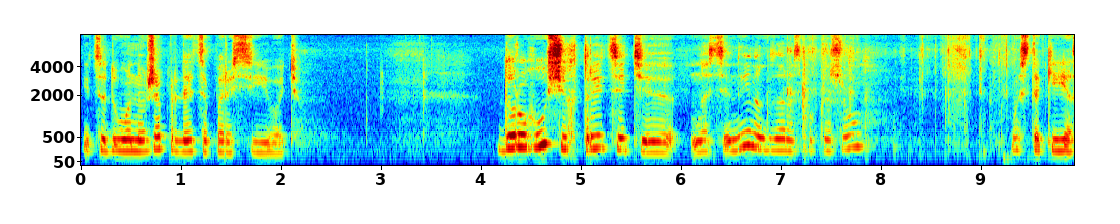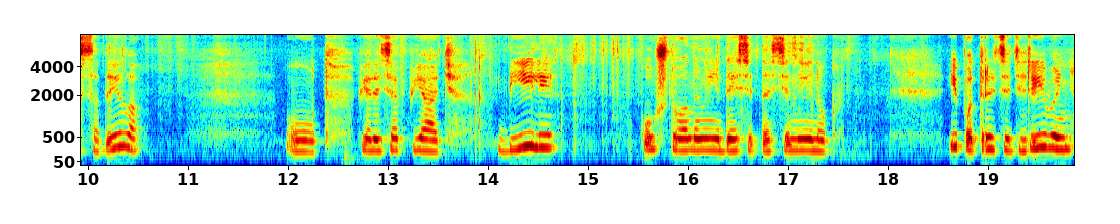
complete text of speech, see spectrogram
І це, думаю, вже прийдеться пересіювати. Дорогущих 30 е, насінинок, зараз покажу. Ось такі я садила. От, 55 білі. Коштували мені 10 насінинок. І по 30 гривень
